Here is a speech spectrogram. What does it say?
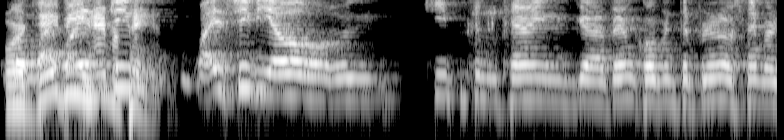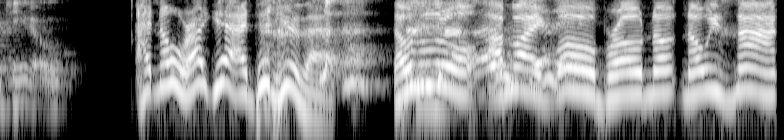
Or But why- JB why Hammer J- Pants. Why is JBL keep comparing uh, Baron Corbin to Bruno Sammartino? I know, right? Yeah, I did hear that. That was a little. I I'm like, get whoa, bro. No, no, he's not.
